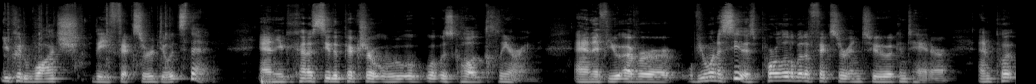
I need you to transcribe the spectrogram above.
you could watch the fixer do its thing, and you could kind of see the picture what was called clearing. And if you ever, if you want to see this, pour a little bit of fixer into a container and put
